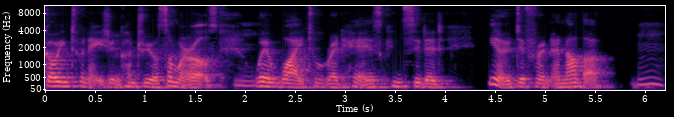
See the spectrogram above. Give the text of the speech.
going to an Asian country or somewhere else Mm. where white or red hair is considered, you know, different and other, Mm.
